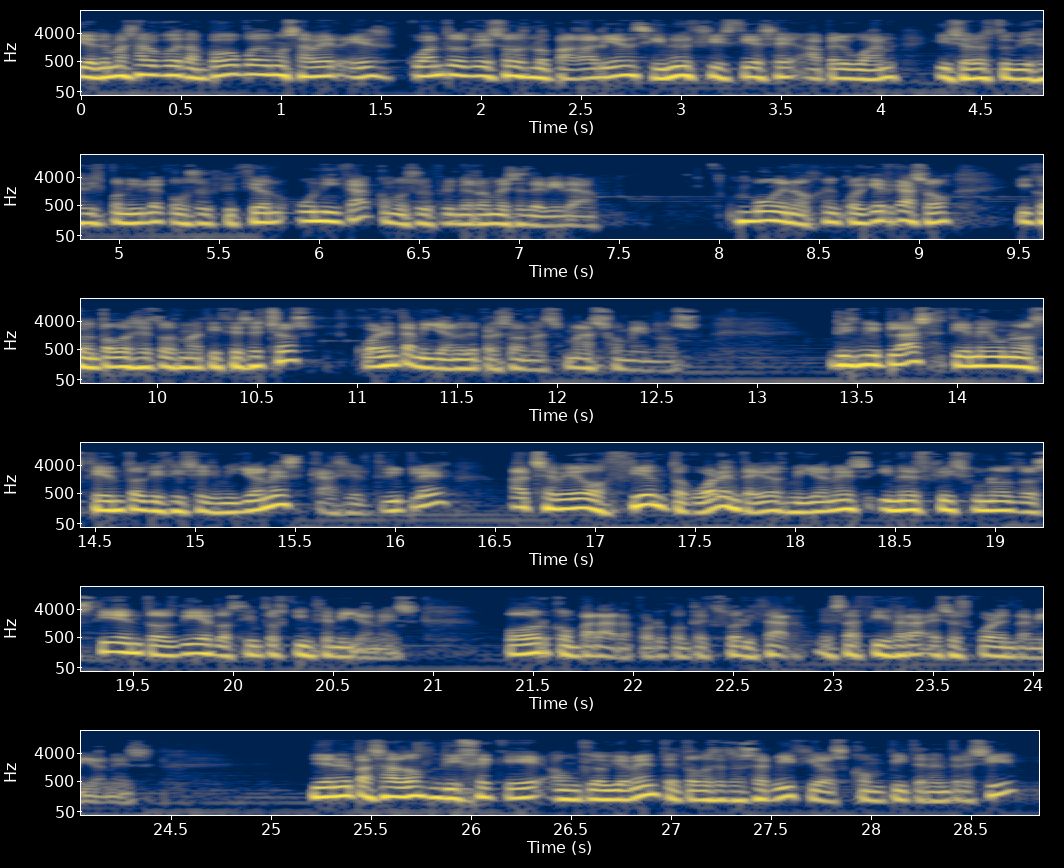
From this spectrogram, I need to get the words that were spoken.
Y además algo que tampoco podemos saber es cuánto cuántos de esos lo pagarían si no existiese Apple One y solo estuviese disponible como suscripción única como sus primeros meses de vida. Bueno, en cualquier caso, y con todos estos matices hechos, 40 millones de personas, más o menos. Disney Plus tiene unos 116 millones, casi el triple, HBO 142 millones y Netflix unos 210, 215 millones. Por comparar, por contextualizar esa cifra, esos 40 millones. Y en el pasado dije que, aunque obviamente todos estos servicios compiten entre sí,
